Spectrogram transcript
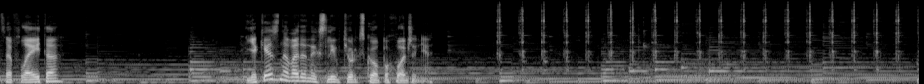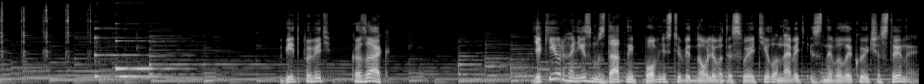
Це флейта. Яке з наведених слів тюркського походження? Відповідь Козак. Який організм здатний повністю відновлювати своє тіло навіть із невеликої частини?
